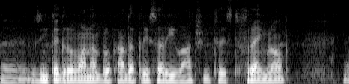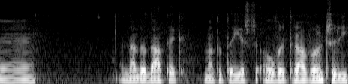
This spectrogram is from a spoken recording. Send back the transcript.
yy, zintegrowana blokada Chrisa Riva, czyli to jest frame lock. Yy, na dodatek ma tutaj jeszcze over travel, czyli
